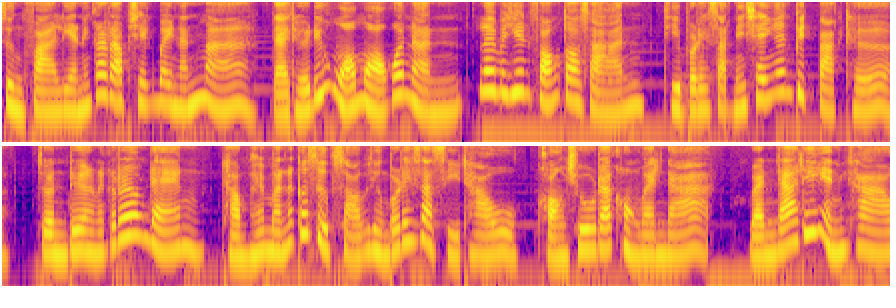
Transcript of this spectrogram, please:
ซึ่งฟาเลียนนก็รับเช็คใบนั้นมา แต่เธอที่หัวหมอกว่านั้น เลยมายื่นฟ้องต่อศาลที่บริษัทนี้ใช้เงินปิดปากเธอจนเรื่องนั้นก็เริ่มแดงทำให้มันนั่นก็สืบสาวไปถึงบริษัทสีเทาของชูรักของแวนด้า แวนด้าที่เห็นข่าว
